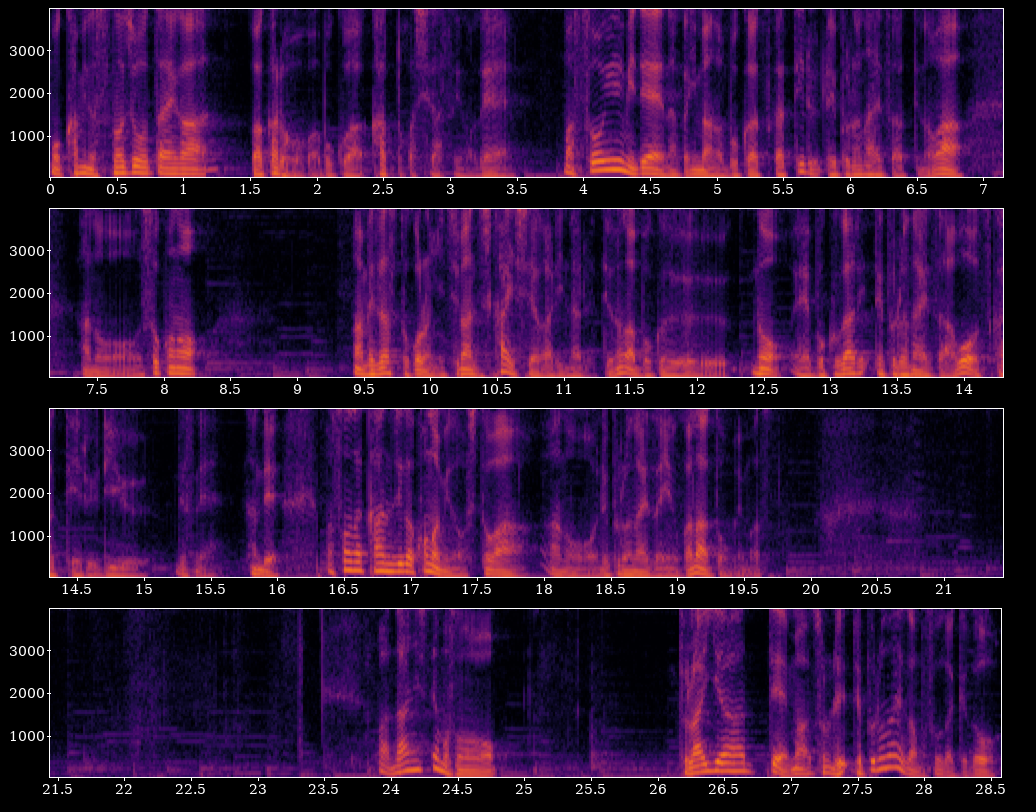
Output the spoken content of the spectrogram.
もう髪の素の状態が分かる方が僕はカットがしやすいので、まあ、そういう意味でなんか今の僕が使っているレプロナイザーっていうのはあのそこの、まあ、目指すところに一番近い仕上がりになるっていうのが僕の、えー、僕がレプロナイザーを使っている理由ですね。なんで、まあ、そんな感じが好みの人はあのレプロナイザーいいのかなと思います。まあ、何にしてもそのドライヤーって、まあ、そのレプロナイザーもそうだけど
